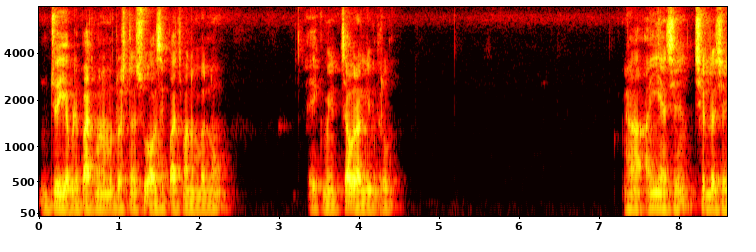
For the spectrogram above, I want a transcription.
જોઈએ આપણે પાંચમા નંબર પ્રશ્ન શું આવશે પાંચમા નંબરનો. એક મિનિટ ચાવ રાખજો મિત્રો. હા, અહીંયા છે, છેલ્લો છે.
